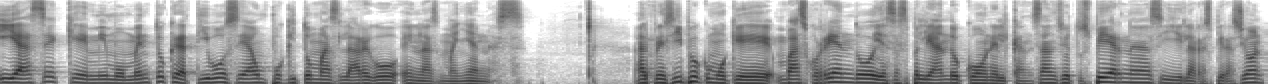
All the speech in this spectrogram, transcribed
y hace que mi momento creativo sea un poquito más largo en las mañanas. Al principio como que vas corriendo y estás peleando con el cansancio de tus piernas y la respiración.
